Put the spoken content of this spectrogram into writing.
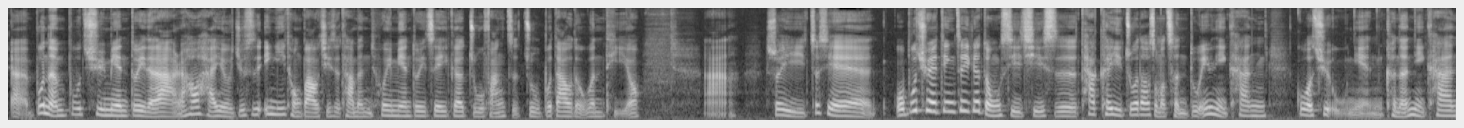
呃，不能不去面对的啦。然后还有就是印裔同胞，其实他们会面对这个租房子租不到的问题哦。啊，所以这些我不确定这个东西其实它可以做到什么程度，因为你看过去五年，可能你看，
